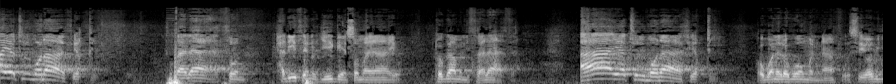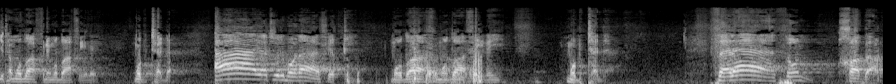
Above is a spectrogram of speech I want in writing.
ayatu lmunafiqi thalathun. Hadithi eno giyiga ensoma yayo. Togamba ni thalatha. Ayatu lmunafiqi obubonero bwomunafusi obigita mudafu ne mudafu ilai mubtada. Ayatu lmunafiqi mudafu mudafu ilai mubtada. Thalathun. Khabar.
